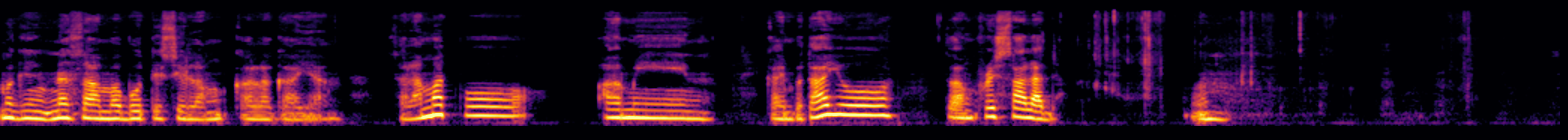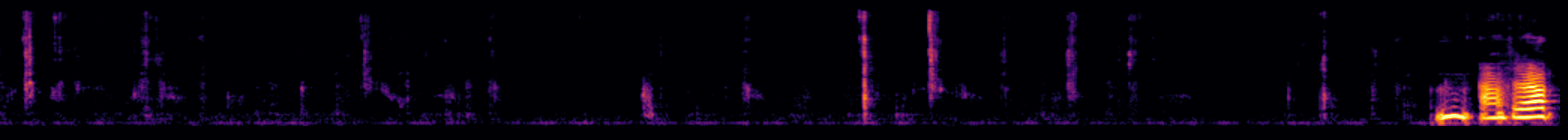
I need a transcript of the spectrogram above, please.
maging nasa mabuti silang kalagayan. Salamat po. Amin. Kain po tayo. Ito ang fresh salad. Mm. Mm, ang sarap.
